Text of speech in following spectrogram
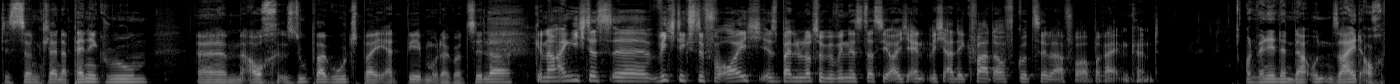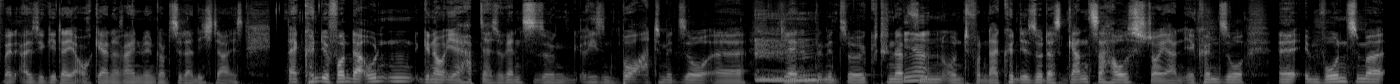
Das ist so ein kleiner Panic Room. Ähm, auch super gut bei Erdbeben oder Godzilla. Genau, eigentlich das äh, Wichtigste für euch ist bei dem Lottogewinn ist, dass ihr euch endlich adäquat auf Godzilla vorbereiten könnt. Und wenn ihr denn da unten seid, auch wenn, also ihr geht da ja auch gerne rein, wenn Godzilla nicht da ist, dann könnt ihr von da unten, genau, ihr habt da so ganz so ein riesen Board mit so, äh, kleinen- mit so Knöpfen und von da könnt ihr so das ganze Haus steuern. Ihr könnt so äh, im Wohnzimmer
